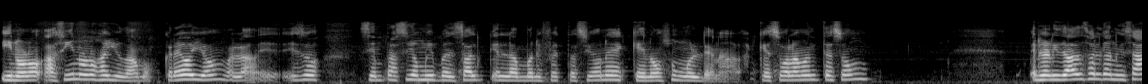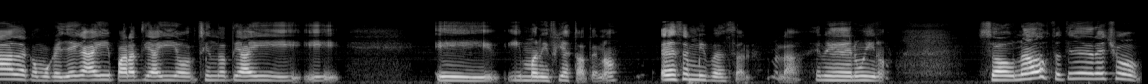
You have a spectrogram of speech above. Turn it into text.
y no, así no nos ayudamos, creo yo, ¿verdad? E, eso siempre ha sido mi pensar en las manifestaciones que no son ordenadas, que solamente son en realidad desorganizadas, como que llega ahí, párate ahí o siéntate ahí y, y, y manifiéstate, ¿no? Ese es mi pensar, ¿verdad? Genuino. So, nada, usted tiene derecho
